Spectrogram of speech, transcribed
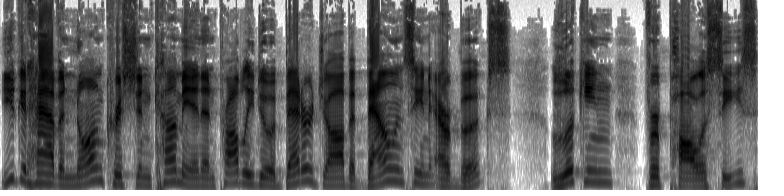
You could have a non Christian come in and probably do a better job at balancing our books, looking for policies,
